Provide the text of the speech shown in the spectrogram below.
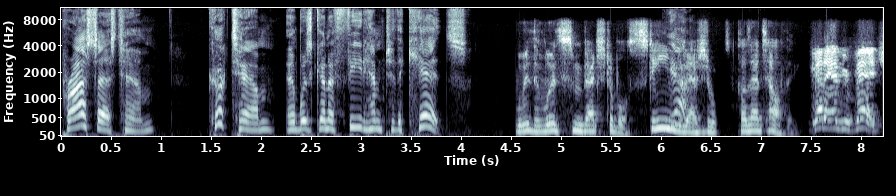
processed him, cooked him, and was going to feed him to the kids. with with some vegetables, steamed Yeah. vegetables, because that's healthy. You gotta have your veg.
